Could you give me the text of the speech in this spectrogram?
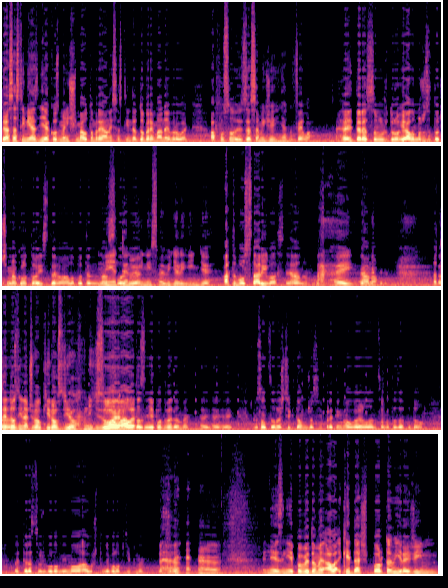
Dá sa s tým jazdiť ako s menším autom, reálne sa s tým dá dobre manévrovať. A v podstate zasa mi, že je nejak veľa. Hej, teraz som už druhý, ale možno sa točíme okolo toho istého, alebo ten Nie, ten nasleduje. iný sme videli inde. A to bol starý vlastne, áno. Hej, áno. A to je dosť ináč veľký rozdiel, nič Moje zlom, ale... auto znie podvedome. Hej, hej, hej. To som chcel ešte k tomu, čo si predtým hovoril, len som na to zabudol. Tak teraz to už bolo mimo a už to nebolo vtipné. Neznie povedome, ale keď dáš športový režim,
